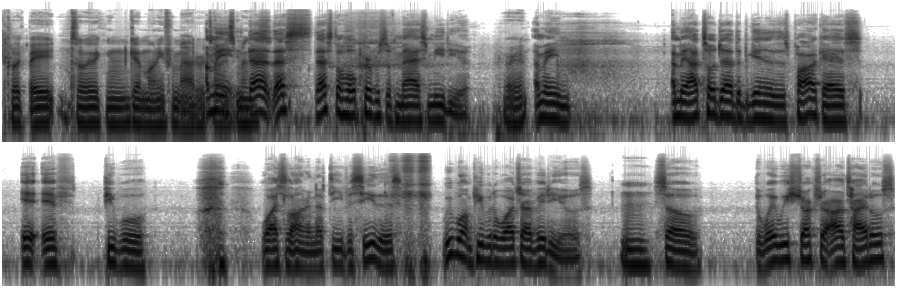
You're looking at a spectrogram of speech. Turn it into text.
clickbait, so they can get money from advertisements. I mean, that that's that's the whole purpose of mass media. right? I mean, I mean, I told you at the beginning of this podcast, if people watch long enough to even see this, we want people to watch our videos. hmm So, the way we structure our titles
